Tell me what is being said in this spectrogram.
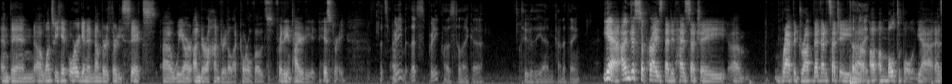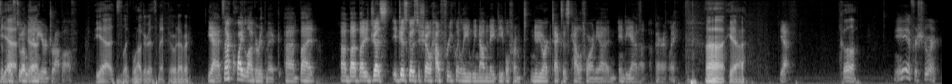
And then uh, once we hit Oregon at number 36, uh, we are under 100 electoral votes for the entirety history. That's pretty. That's pretty close to like a two to the end kind of thing. Yeah, I'm just surprised that it has such a um, rapid drop, that, that it's such a, Totally. uh, a, a multiple, yeah, as opposed Yeah, to a yeah. linear drop off. Yeah, it's like logarithmic or whatever. Yeah, it's not quite logarithmic, uh, but uh, but but it just it just goes to show how frequently we nominate people from t- New York, Texas, California, and Indiana. Apparently, Uh yeah. yeah. Cool. Yeah, for sure.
